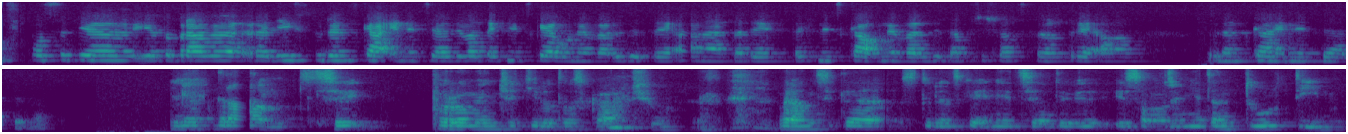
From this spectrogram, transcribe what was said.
v podstatě je to právě raději studentská iniciativa Technické univerzity a ne tady Technická univerzita přišla s filtry a studentská iniciativa. Jinak v rámci, promiň, že ti do toho skáču, v rámci té studentské iniciativy je samozřejmě ten tool team,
